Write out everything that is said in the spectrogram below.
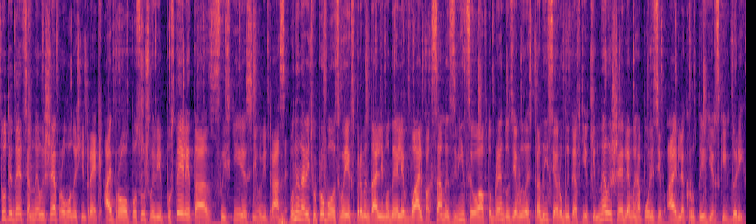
Тут йдеться не лише про гоночні треки, а й про посушливі пустелі та слизькі снігові траси. Вони навіть випробували свої експериментальні моделі в Альпах. Саме звідси у автобренду з'явилась традиція робити автівки не лише для мегаполісів, а й для крутих гірських доріг.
